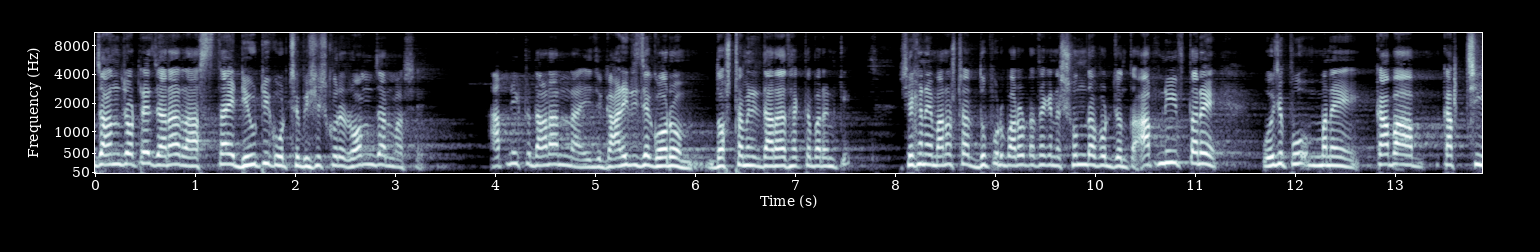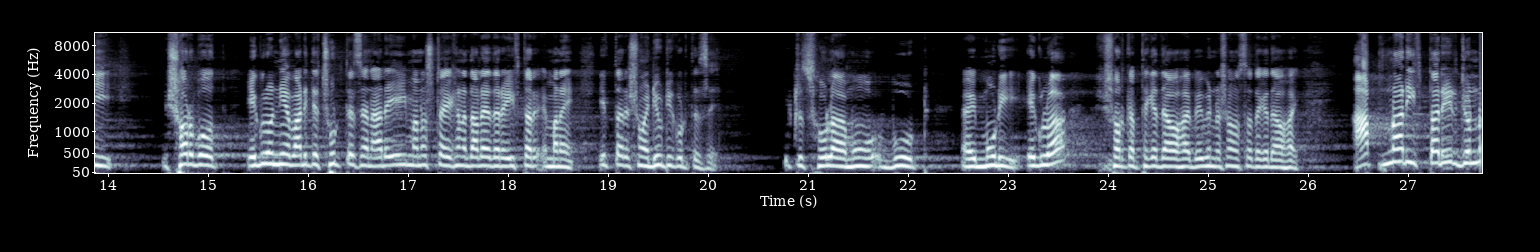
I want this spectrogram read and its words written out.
যানজটে যারা রাস্তায় ডিউটি করছে, বিশেষ করে রমজান মাসে আপনি একটু দাঁড়ান না, এই যে গাড়ির যে গরম, দশটা মিনিট দাঁড়ায় থাকতে পারেন কি? সেখানে মানুষটার দুপুর বারোটা থেকে না সন্ধ্যা পর্যন্ত, আপনি ইফতারে ওই যে মানে কাবাব, কাচ্ছি, শরবত, এগুলো নিয়ে বাড়িতে ছুটতেছেন, আর এই মানুষটা এখানে দাঁড়ায় দাঁড়ায় ইফতার মানে ইফতারের সময় ডিউটি করতেছে। একটু ছোলা, মু, বুট, এই মুড়ি, এগুলো সরকার থেকে দেওয়া হয়, বিভিন্ন সংস্থা থেকে দেওয়া হয়। আপনার ইফতারির জন্য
